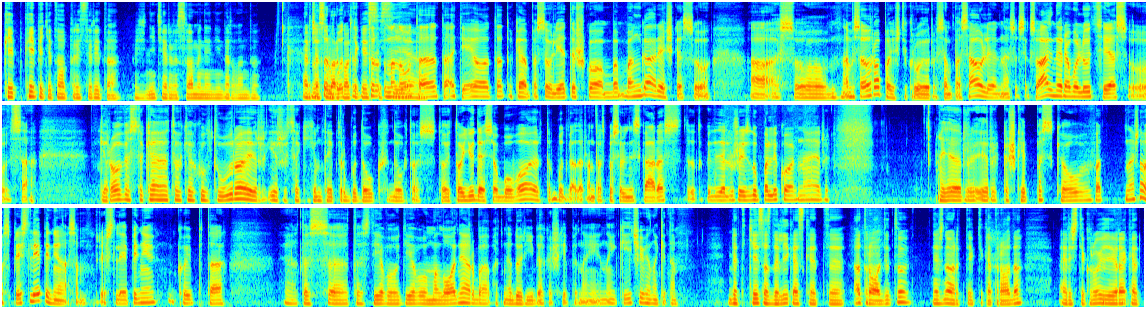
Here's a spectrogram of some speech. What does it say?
kaip, kaip iki to prisirito bažnyčia ir visuomenė Niderlandų? Ar čia nu, su narkotikais? Tur, manau, ta, ta atėjo ta tokia pasaulietiško banga, reiškia, su, a, su na, visa Europa iš tikrųjų ir visam pasaulyje, ne, su seksualinė revoliucija, su visa gerovės tokia, tokia kultūra ir, ir sakykime, taip turbūt daug, daug tos, to, to judesio buvo ir turbūt gal ir antras pasaulinis karas tokių didelių žaizdų paliko, ne, ir, ir, ir kažkaip paskiau, vat, na, žinau, prieš slėpinį esam, prieš slėpinį, kaip ta, e, tas, e, tas dievo, dievo malonė arba at, nedorybė kažkaip jinai, jinai keičia vieną kitą. Bet keistas dalykas, kad e, atrodytų, nežinau ar taip tik atrodo, ar iš tikrųjų yra, kad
